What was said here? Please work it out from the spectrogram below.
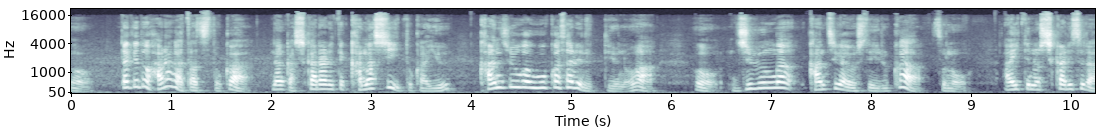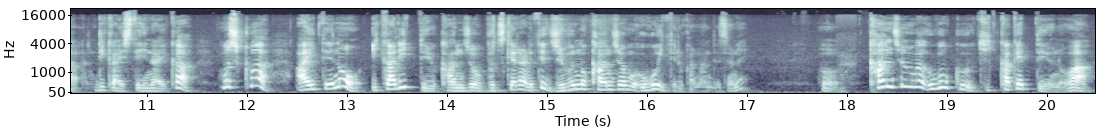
うん、だけど腹が立つとかなんか叱られて悲しいとかいう感情が動かされるっていうのは、うん、自分が勘違いをしているかその相手の叱りすら理解していないかもしくは相手の怒りっていう感情をぶつけられて自分の感情も動いてるかなんですよね。うん、感情が動くきっかけっていうのは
